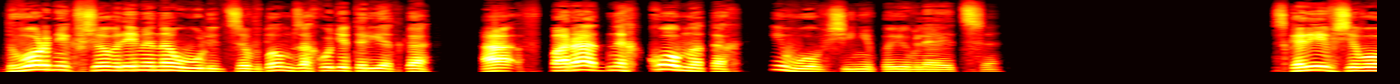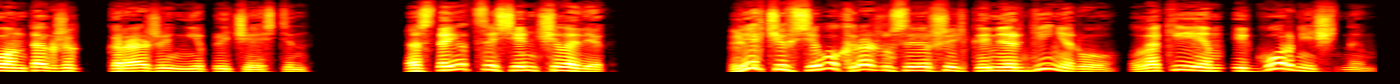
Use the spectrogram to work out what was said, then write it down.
Дворник все время на улице, в дом заходит редко, а в парадных комнатах и вовсе не появляется. Скорее всего, он также к краже не причастен. Остается семь человек. Легче всего кражу совершить камердинеру, лакеям и горничным.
